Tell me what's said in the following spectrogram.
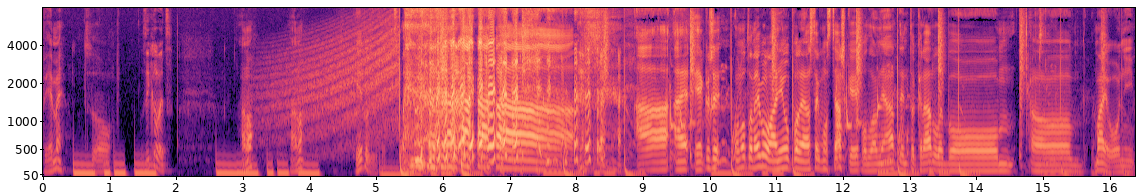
Vieme? To... Zichovec. Áno? Áno? Je to východ. a, a akože ono to nebolo ani úplne až tak moc ťažké podľa mňa tentokrát, lebo uh, majú oni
